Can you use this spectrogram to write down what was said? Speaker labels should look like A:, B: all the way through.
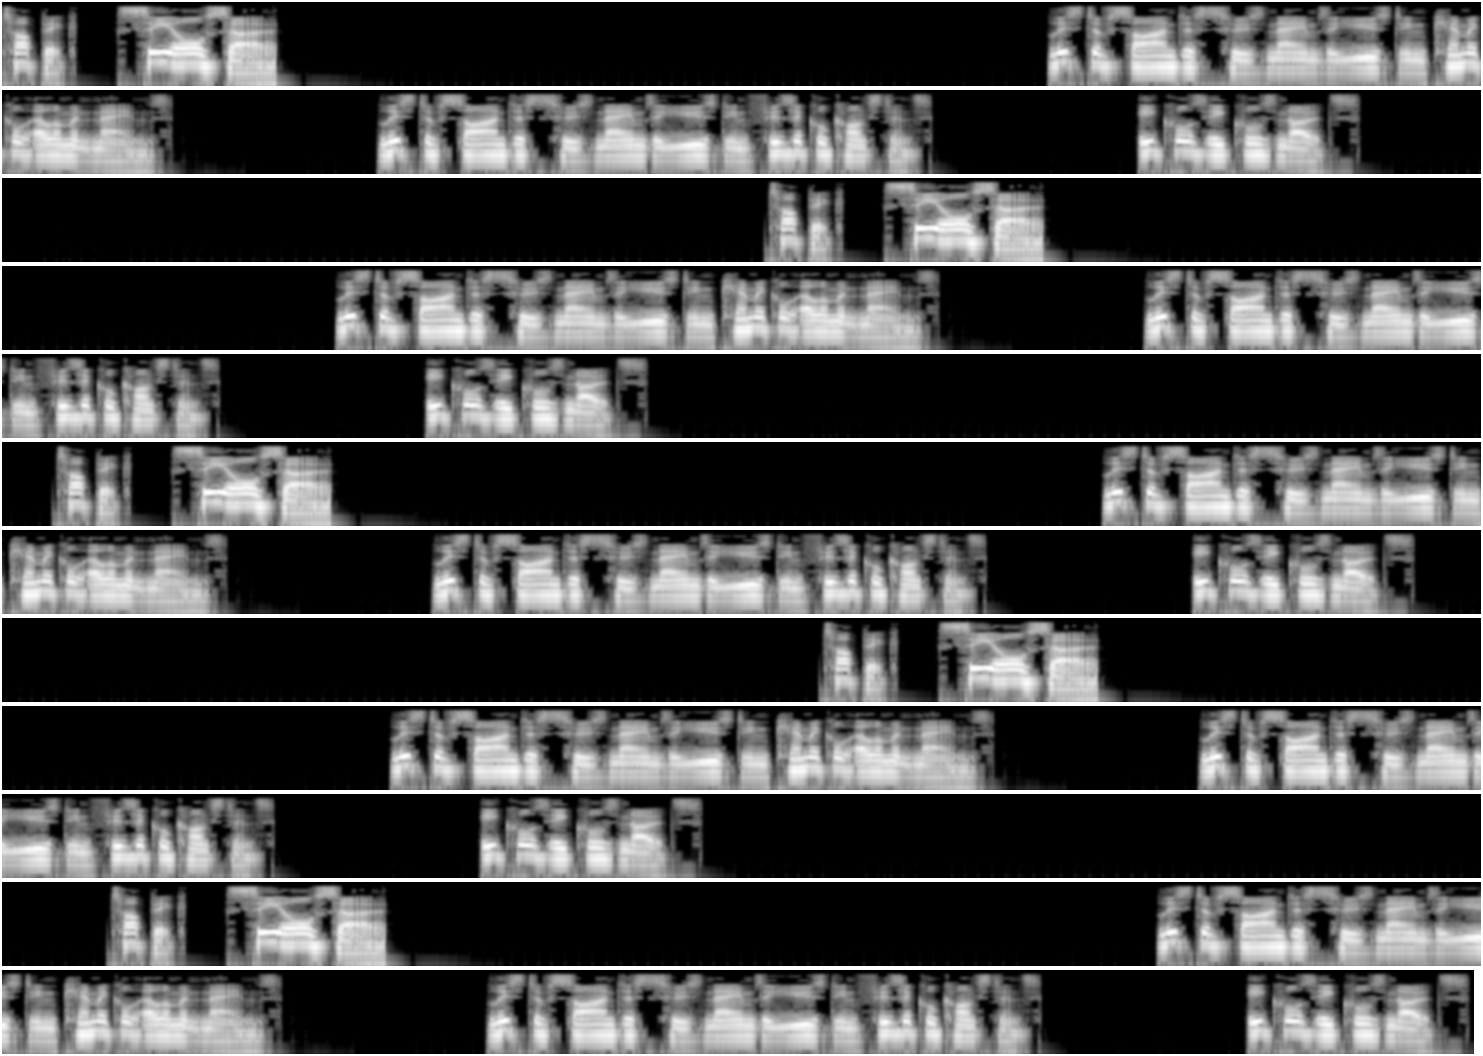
A: Topic. See also. List of scientists whose names are used in chemical element names. List of scientists whose names are used in physical constants. Notes. See also. List of scientists whose names are used in chemical element names List of scientists whose names are used in physical constants. Notes. See also. List of scientists whose names are used in chemical element names. List of scientists whose names are used in physical constants. Notes. Topic. See also List of scientists whose names are used in chemical element names. List of scientists whose names are used in physical constants. Notes. See also. List of scientists whose names are used in chemical element names. List of scientists whose names are used in physical constants. Notes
